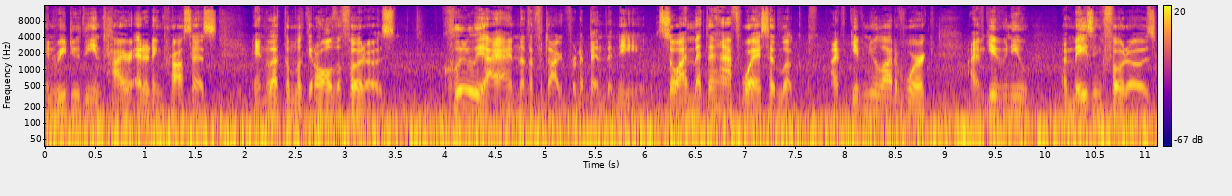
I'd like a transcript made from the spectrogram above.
and redo the entire editing process and let them look at all the photos? Clearly, I, am not the photographer to bend the knee. So I met them halfway. I said, look, I've given you a lot of work. I've given you amazing photos.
